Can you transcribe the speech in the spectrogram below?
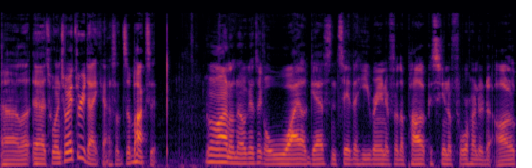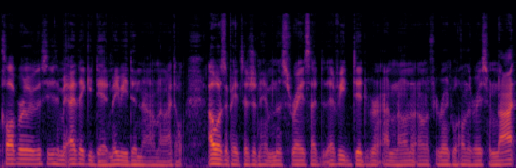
Uh, uh, 2023 diecast. Let's unbox it. Oh, I don't know. I'm gonna take a wild guess and say that he ran it for the Apollo Casino 400 Auto Club earlier this season. I think he did. Maybe he didn't. I don't know. I don't. I wasn't paying attention to him in this race. I, if he did, I don't know. I don't know if he ran well in the race or not.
